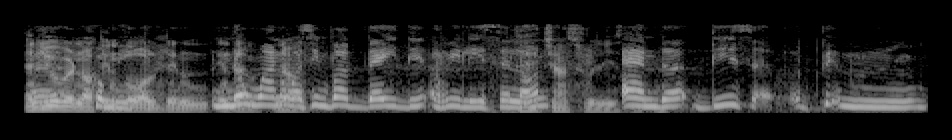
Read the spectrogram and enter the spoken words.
And uh, you were not committee. involved in. in no one no. was involved. They released alone. They just released. And uh, this, um,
